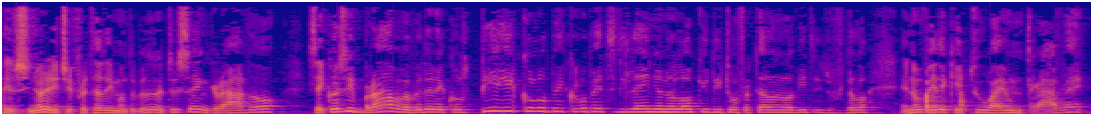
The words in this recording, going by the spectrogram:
E il Signore dice, fratello di Montebellone, tu sei in grado, sei così bravo a vedere quel piccolo, piccolo pezzo di legno nell'occhio di tuo fratello, nella vita di tuo fratello, e non vedi che tu hai un trave?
